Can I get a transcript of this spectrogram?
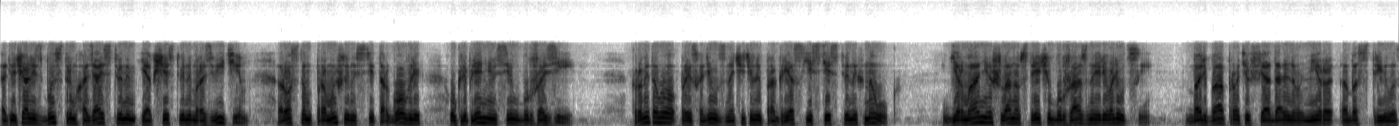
отличались быстрым хозяйственным и общественным развитием, ростом промышленности, торговли, укреплением сил буржуазии. Кроме того, происходил значительный прогресс естественных наук. Германия шла навстречу буржуазной революции. Борьба против феодального мира обострилась,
